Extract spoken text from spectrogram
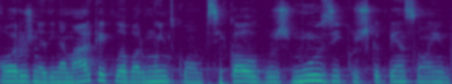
Horus, na Dinamarca, e colaboro muito com psicólogos, músicos que pensam em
